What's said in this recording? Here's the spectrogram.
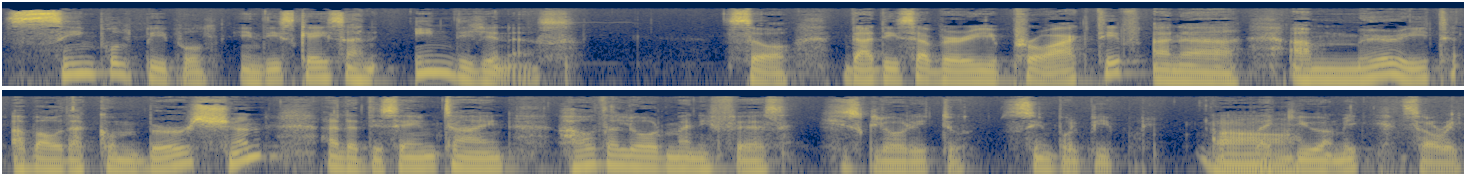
simple people, in this case, an indigenous so that is a very proactive and a, a merit about a conversion, and at the same time, how the Lord manifests His glory to simple people. Like ah. you and me. Sorry.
